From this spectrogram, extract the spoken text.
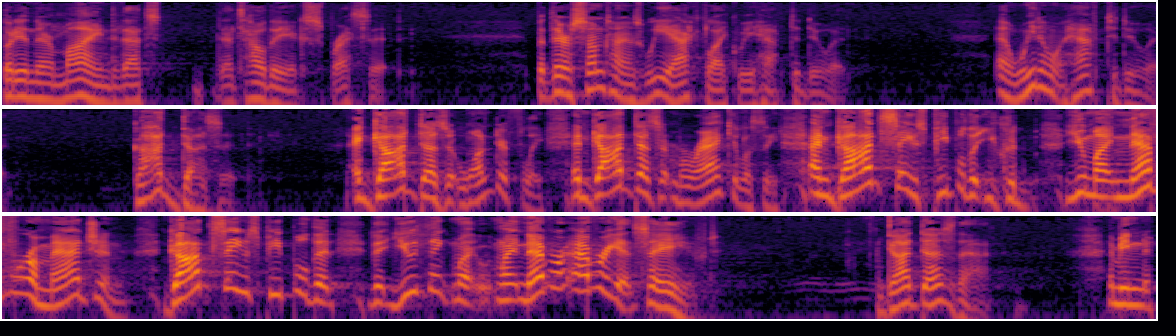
But in their mind, that's, that's how they express it. But there are sometimes we act like we have to do it. And we don't have to do it. God does it. And God does it wonderfully. And God does it miraculously. And God saves people that you could you might never imagine. God saves people that, that you think might, might never ever get saved. God does that. I mean,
